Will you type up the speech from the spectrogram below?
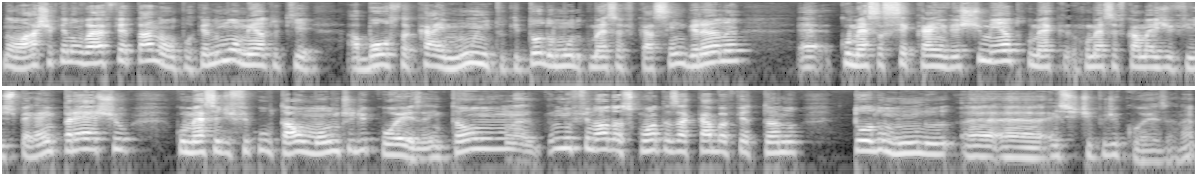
Não acha que não vai afetar não, porque no momento que a bolsa cai muito, que todo mundo começa a ficar sem grana, é, começa a secar investimento, come, começa a ficar mais difícil pegar empréstimo, começa a dificultar um monte de coisa. Então, no final das contas, acaba afetando todo mundo é, é, esse tipo de coisa, né?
